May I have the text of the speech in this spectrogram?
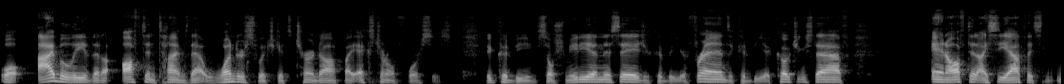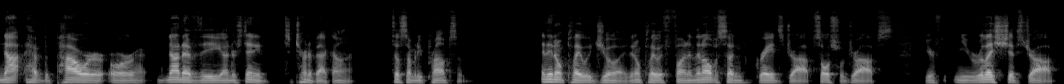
Well, I believe that oftentimes that wonder switch gets turned off by external forces. It could be social media in this age, it could be your friends, it could be a coaching staff. And often I see athletes not have the power or not have the understanding to turn it back on until somebody prompts them. And they don't play with joy, they don't play with fun. And then all of a sudden, grades drop, social drops, your, your relationships drop.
